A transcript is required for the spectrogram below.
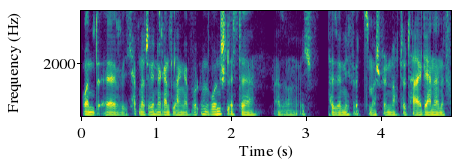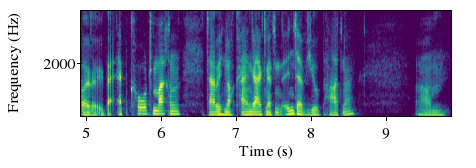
Und äh, ich habe natürlich eine ganz lange Wunschliste. Also ich persönlich würde zum Beispiel noch total gerne eine Folge über App-Code machen. Da habe ich noch keinen geeigneten Interviewpartner. Ähm,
